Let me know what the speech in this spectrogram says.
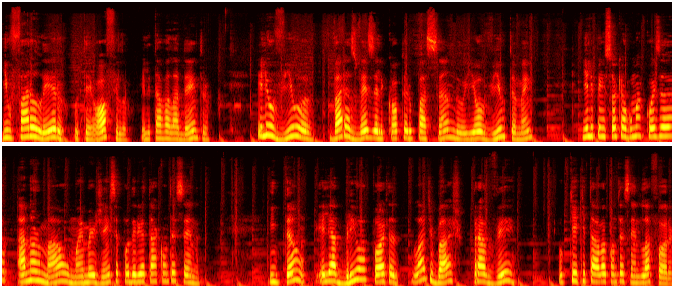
E o faroleiro, o Teófilo, ele estava lá dentro. Ele ouviu várias vezes o helicóptero passando e ouviu também e ele pensou que alguma coisa anormal, uma emergência poderia estar acontecendo. Então, ele abriu a porta lá de baixo para ver o que estava acontecendo lá fora.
